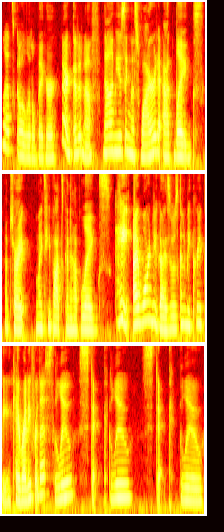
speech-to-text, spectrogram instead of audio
Let's go a little bigger. There, good enough. Now I'm using this wire to add legs. That's right. My teapot's to have legs. Hey, I warned you guys it was to be creepy. Okay, ready for this? Glue, stick. Glue, stick. Glue,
